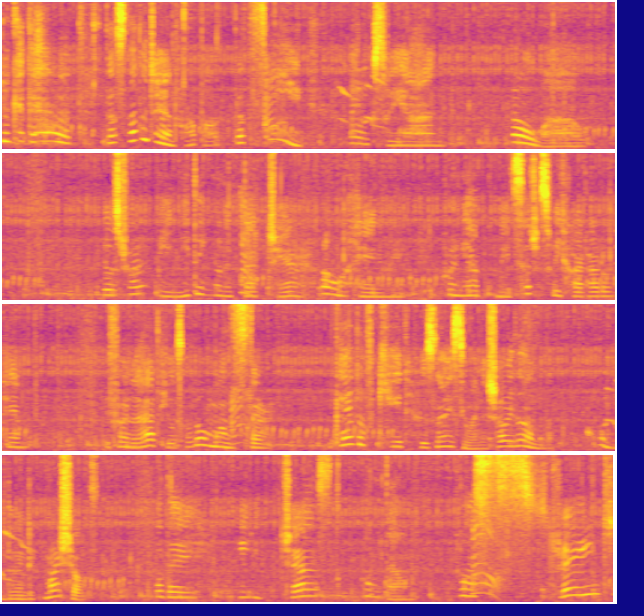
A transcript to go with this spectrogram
Look at that! That's not a giant robot. That's me. I look so young. Oh wow. He was trying to be knitting on a back chair. Oh, Henry. Growing up made such a sweetheart out of him. Before that, he was a little monster. The kind of kid who's noisy when the show is on, but calm during the commercials. One day, he just calmed down. Was strange.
